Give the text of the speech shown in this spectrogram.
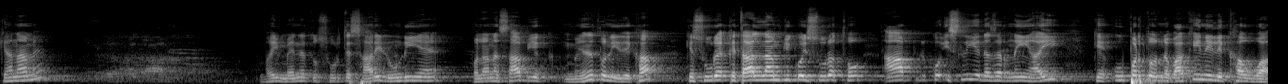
क्या नाम है? भाई, मैंने तो सूरतें सारी ढूंढी हैं। मौलाना साहब, ये मैंने तो नहीं देखा। कि सूर्य किताल नाम की कोई सूरत हो, आपको इसलिए नज़र नहीं आई कि ऊपर तो वाकई नहीं लिखा हुआ,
